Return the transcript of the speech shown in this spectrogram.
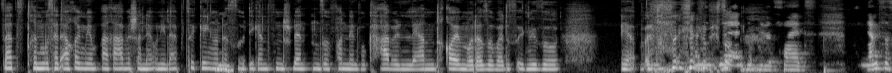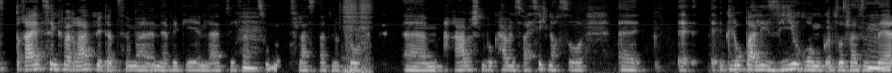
Satz drin, wo es halt auch irgendwie um Arabisch an der Uni Leipzig ging und mhm. dass so die ganzen Studenten so von den Vokabeln lernen träumen oder so, weil das irgendwie so, ja, weil das irgendwie so. Zeit. Ein ganzes 13 Quadratmeter Zimmer in der WG in Leipzig war mhm. zugepflastert mit so ähm, arabischen Vokabeln, das weiß ich noch so, äh, Globalisierung und so. Das ein hm. sehr,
